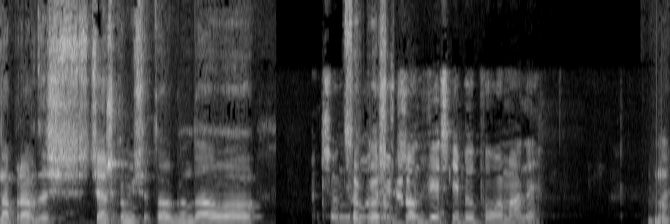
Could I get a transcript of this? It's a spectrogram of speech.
naprawdę ciężko mi się to oglądało. Czy on nie Co było gość... tak, że on wiecznie był połamany? No,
